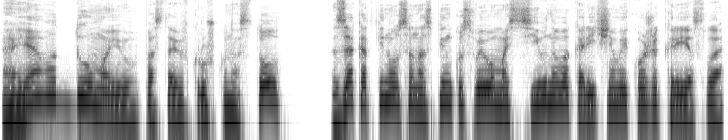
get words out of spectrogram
«А я вот думаю», — поставив кружку на стол, Зак откинулся на спинку своего массивного коричневой кожи кресла,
